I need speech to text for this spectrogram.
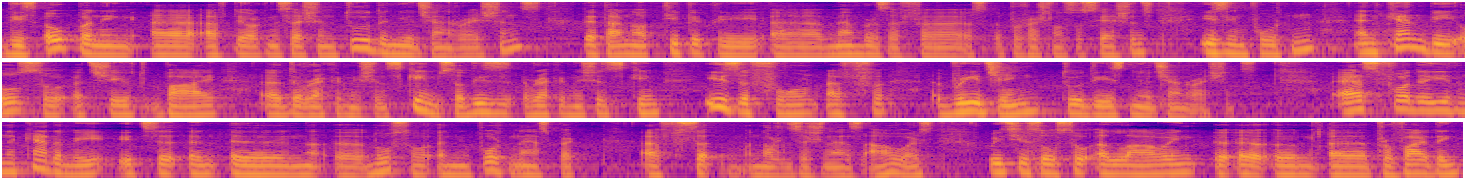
this opening uh, of the organization to the new generations that are not typically uh, members of uh, professional associations is important and can be also achieved by uh, the recognition scheme. So this recognition scheme is a form of bridging to these new generations. As for the Eden Academy, it's a, an, an, also an important aspect of an organization as ours, which is also allowing, uh, uh, um, uh, providing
